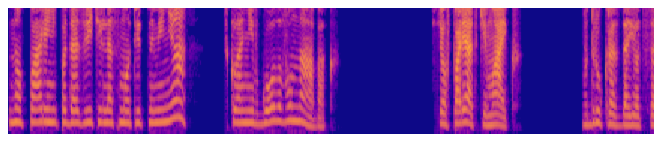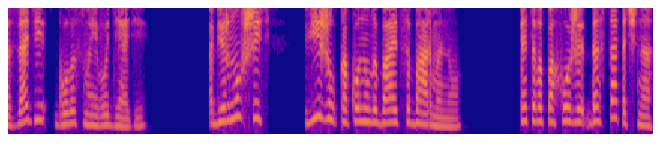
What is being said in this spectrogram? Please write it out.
Но парень подозрительно смотрит на меня, склонив голову на бок. «Все в порядке, Майк», Вдруг раздается сзади голос моего дяди. Обернувшись, вижу, как он улыбается бармену. Этого, похоже, достаточно,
